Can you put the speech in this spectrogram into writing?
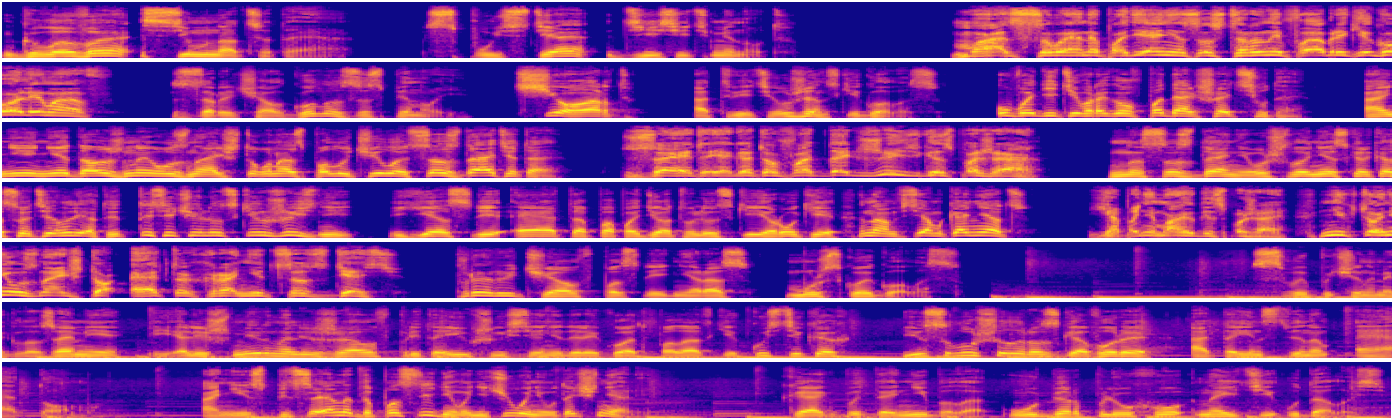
Глава 17. Спустя 10 минут. «Массовое нападение со стороны фабрики големов!» — зарычал голос за спиной. «Черт!» — ответил женский голос. «Уводите врагов подальше отсюда! Они не должны узнать, что у нас получилось создать это!» «За это я готов отдать жизнь, госпожа!» На создание ушло несколько сотен лет и тысячи людских жизней. Если это попадет в людские руки, нам всем конец!» «Я понимаю, госпожа, никто не узнает, что это хранится здесь!» Прорычал в последний раз мужской голос. С выпученными глазами я лишь мирно лежал в притаившихся недалеко от палатки кустиках и слушал разговоры о таинственном «этом». Они специально до последнего ничего не уточняли. Как бы то ни было, Убер-плюху найти удалось.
